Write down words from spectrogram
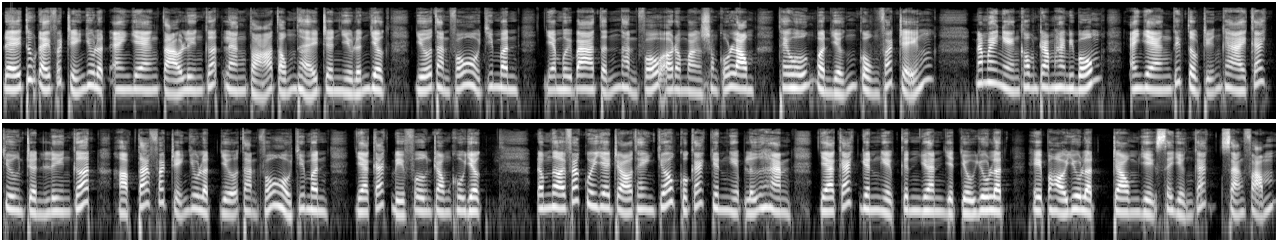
Để thúc đẩy phát triển du lịch An Giang tạo liên kết lan tỏa tổng thể trên nhiều lĩnh vực giữa thành phố Hồ Chí Minh và 13 tỉnh thành phố ở đồng bằng sông Cửu Long theo hướng bền vững cùng phát triển. Năm 2024, An Giang tiếp tục triển khai các chương trình liên kết hợp tác phát triển du lịch giữa thành phố Hồ Chí Minh và các địa phương trong khu vực. Đồng thời phát huy vai trò then chốt của các doanh nghiệp lữ hành và các doanh nghiệp kinh doanh dịch vụ du lịch, hiệp hội du lịch trong việc xây dựng các sản phẩm,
